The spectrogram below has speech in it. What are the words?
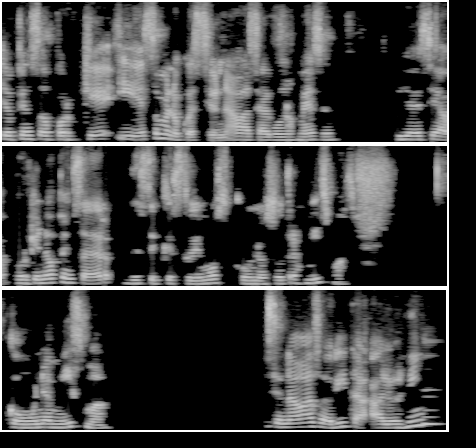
Yo pienso, ¿por qué? Y eso me lo cuestionaba hace algunos meses. Y yo decía, ¿por qué no pensar desde que estuvimos con nosotras mismas? Con una misma. Mencionabas ahorita, a los niños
